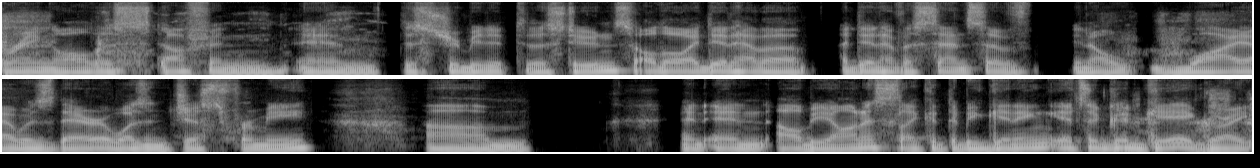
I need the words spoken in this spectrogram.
bring all this stuff and, and distribute it to the students. Although I did have a, I did have a sense of, you know, why I was there. It wasn't just for me. Um, and, and I'll be honest, like at the beginning, it's a good gig, right?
